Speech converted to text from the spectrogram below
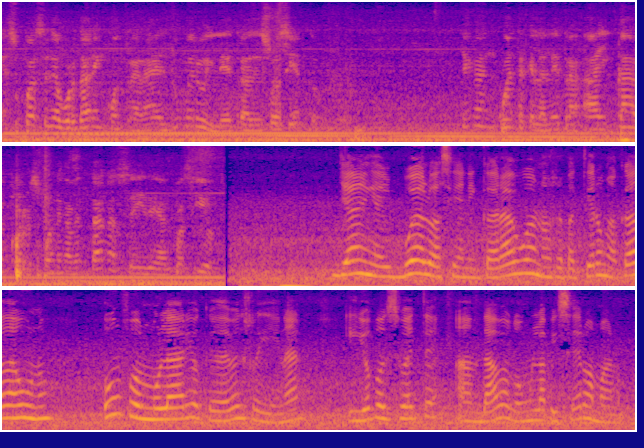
En su pase de abordar encontrará el número y letra de su asiento. Tengan en cuenta que la letra A y K corresponden a ventanas C y D al vacío. Ya en el vuelo hacia Nicaragua nos repartieron a cada uno un formulario que debes rellenar y yo por suerte andaba con un lapicero a mano.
